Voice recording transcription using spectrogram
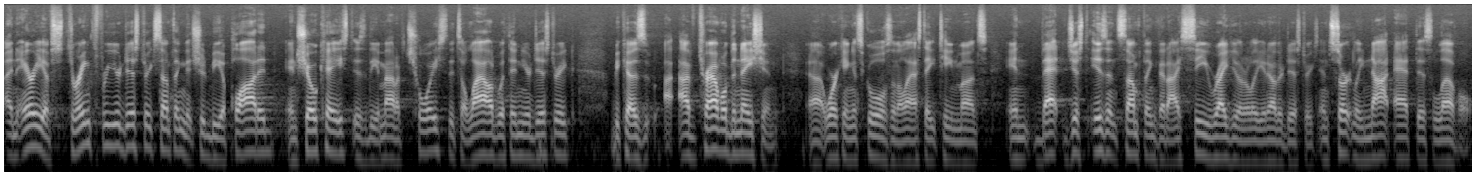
an area of strength for your district, something that should be applauded and showcased, is the amount of choice that's allowed within your district. Because I've traveled the nation uh, working in schools in the last 18 months, and that just isn't something that I see regularly in other districts, and certainly not at this level.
